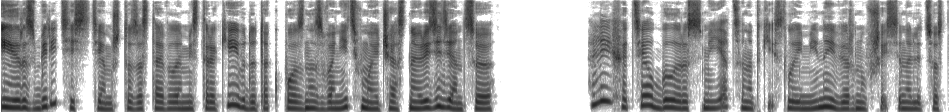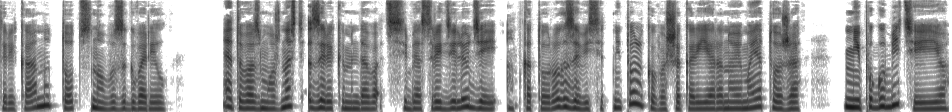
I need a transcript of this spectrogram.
«И разберитесь с тем, что заставило мистера Кейвуда так поздно звонить в мою частную резиденцию». Ли хотел было рассмеяться над кислой миной, вернувшейся на лицо старика, но тот снова заговорил. «Это возможность зарекомендовать себя среди людей, от которых зависит не только ваша карьера, но и моя тоже. Не погубите ее.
